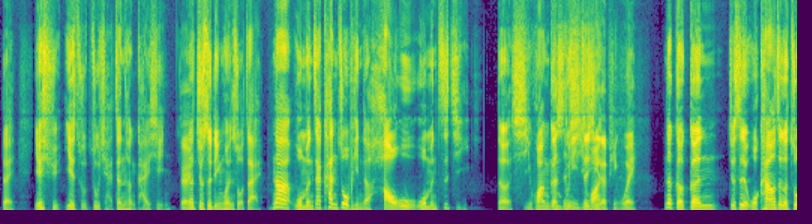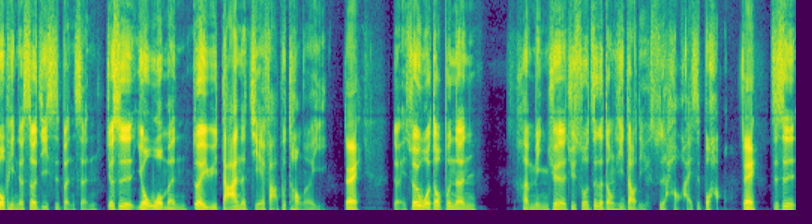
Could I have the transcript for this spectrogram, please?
对，也许业主住起来真的很开心，对那就是灵魂所在。那我们在看作品的好恶，我们自己的喜欢那跟不喜欢，的品味。那个跟就是我看到这个作品的设计师本身，就是有我们对于答案的解法不同而已。对对，所以我都不能很明确的去说这个东西到底是好还是不好。对，只是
